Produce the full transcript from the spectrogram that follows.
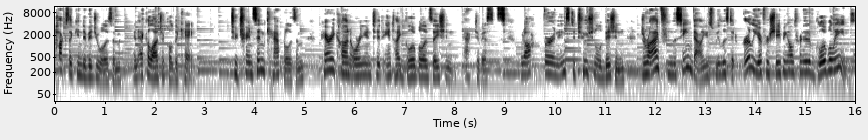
toxic individualism, and ecological decay. To transcend capitalism, Parecon-oriented anti-globalization activists would offer an institutional vision derived from the same values we listed earlier for shaping alternative global aims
